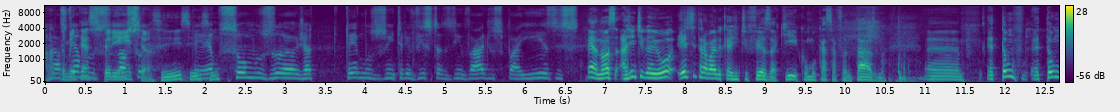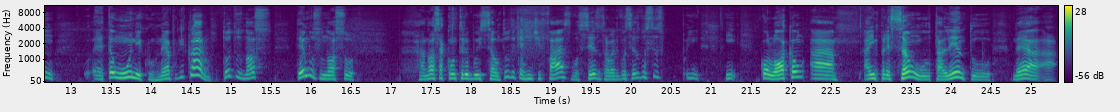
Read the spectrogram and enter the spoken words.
Ah, Nós também tem essa temos experiência. nosso- sim, sim, sim. Temos, somos, ah, já temos entrevistas em vários países. É, nossa, a gente ganhou. Esse trabalho que a gente fez aqui, como Caça-Fantasma, é, é tão, é, tão, é tão único, né? Porque, claro, todos nós temos o nosso a nossa contribuição, tudo que a gente faz, vocês, no trabalho de vocês, vocês in, in, colocam a, a impressão, o talento, né, a,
